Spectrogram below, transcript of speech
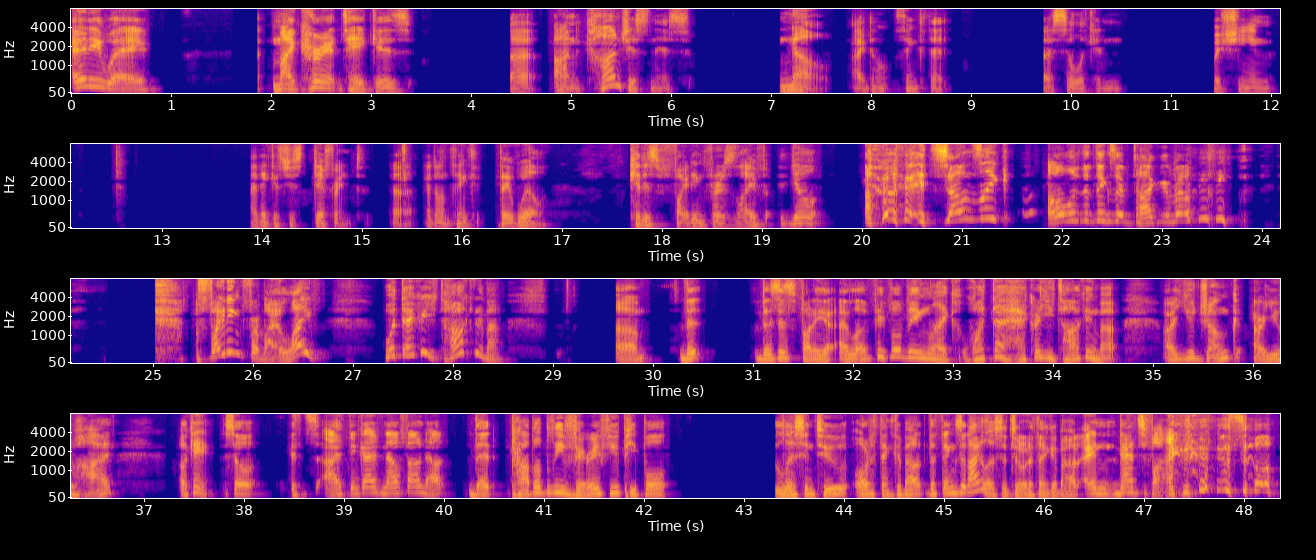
anyway my current take is uh on consciousness no i don't think that a silicon machine. I think it's just different. Uh, I don't think they will. Kid is fighting for his life. Yo, it sounds like all of the things I'm talking about. fighting for my life. What the heck are you talking about? Um, this this is funny. I love people being like, "What the heck are you talking about? Are you drunk? Are you high?" Okay, so it's I think I've now found out that probably very few people listen to or think about the things that I listen to or think about, and that's fine. so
